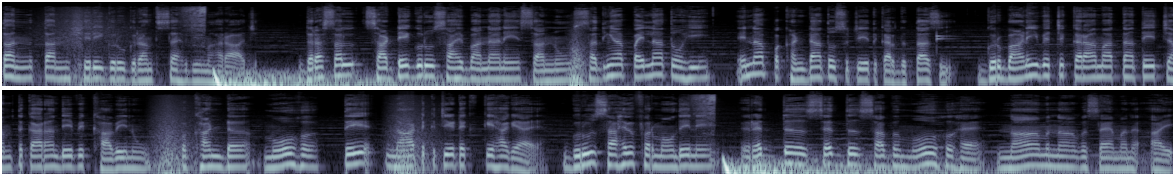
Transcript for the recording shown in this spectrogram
ਧੰਨ ਧੰਨ ਸ੍ਰੀ ਗੁਰੂ ਗ੍ਰੰਥ ਸਾਹਿਬ ਜੀ ਮਹਾਰਾਜ। ਦਰਅਸਲ, ਸਾਡੇ ਗੁਰੂ ਸਾਹਿਬਾਨਾਂ ਨੇ ਸਾਨੂੰ ਸਦੀਆਂ ਪਹਿਲਾਂ ਤੋਂ ਹੀ ਇਹਨਾਂ ਪਖੰਡਾਂ ਤੋਂ ਸੁਚੇਤ ਕਰ ਦਿੱਤਾ ਸੀ। ਗੁਰਬਾਣੀ ਵਿੱਚ ਕਰਾਮਾਤਾਂ ਤੇ ਚਮਤਕਾਰਾਂ ਦੇ ਵਿਖਾਵੇ ਨੂੰ ਪਖੰਡ, ਮੋਹ ਤੇ ਨਾਟਕ ਚੇਟਕ ਕਿਹਾ ਗਿਆ ਹੈ। ਗੁਰੂ ਸਾਹਿਬ ਫਰਮਾਉਂਦੇ ਨੇ, ਰਿੱਧ ਸਿੱਧ ਸਭ ਮੋਹ ਹੈ, ਨਾਮ ਨਾ ਵਸੈ ਮਨ ਆਏ।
